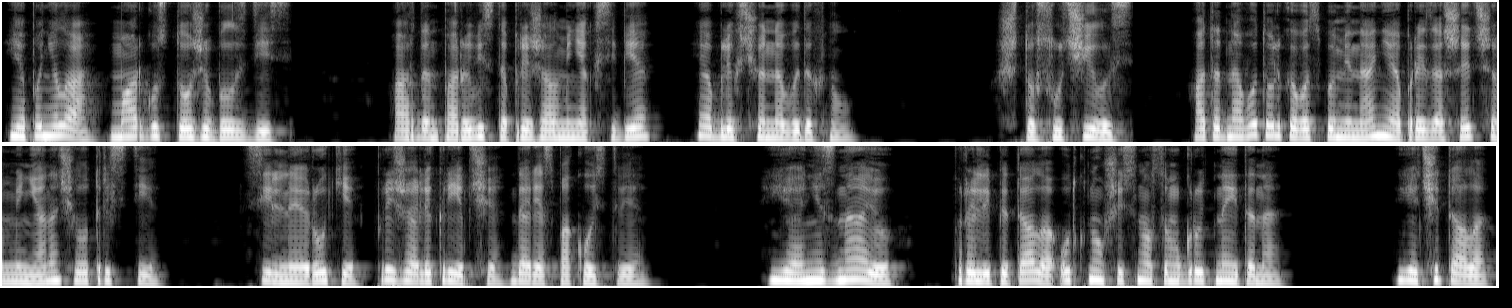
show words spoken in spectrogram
Я поняла, Маргус тоже был здесь. Арден порывисто прижал меня к себе и облегченно выдохнул. Что случилось? От одного только воспоминания о произошедшем меня начало трясти. Сильные руки прижали крепче, даря спокойствие. Я не знаю, пролепетала, уткнувшись носом в грудь Нейтона. Я читала,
